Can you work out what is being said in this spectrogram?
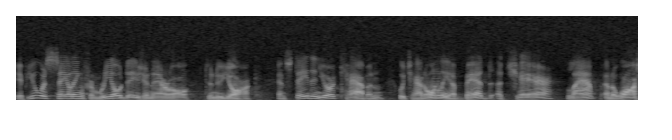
If you were sailing from Rio de Janeiro to New York and stayed in your cabin, which had only a bed, a chair, lamp, and a wash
